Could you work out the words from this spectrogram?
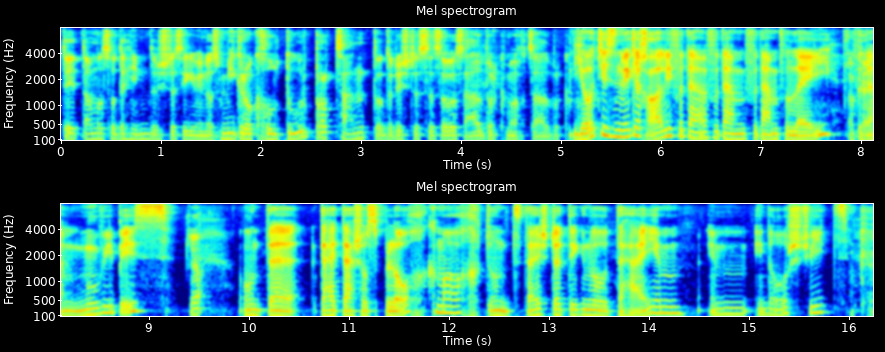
dort einmal so dahinter? Ist das irgendwie noch das Mikrokulturprozent oder ist das so selber gemacht, selber gemacht? Ja, die sind wirklich alle von dem, von dem, von dem Verleih, Okay. von dem Moviebiz. Ja. Und äh, der hat auch schon das Bloch gemacht und der ist dort irgendwo daheim im, im, in der Ostschweiz. Okay.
